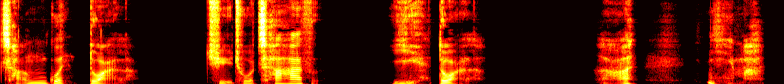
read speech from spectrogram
长棍断了，取出叉子，也断了。啊！你妈，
